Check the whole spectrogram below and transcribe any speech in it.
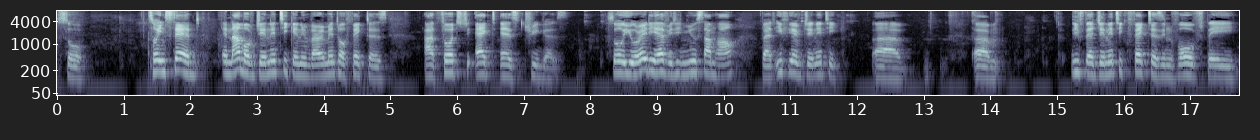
So, so instead, a number of genetic and environmental factors are thought to act as triggers. So you already have it in you somehow, but if you have genetic, uh, um, if there are genetic factors involved, they,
